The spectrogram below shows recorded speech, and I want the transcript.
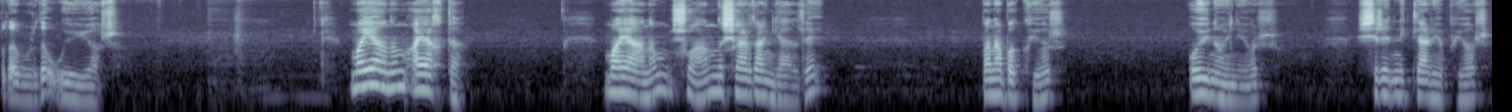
Bu da burada uyuyor. Maya Hanım ayakta. Maya Hanım şu an dışarıdan geldi. Bana bakıyor. Oyun oynuyor. Şirinlikler yapıyor.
